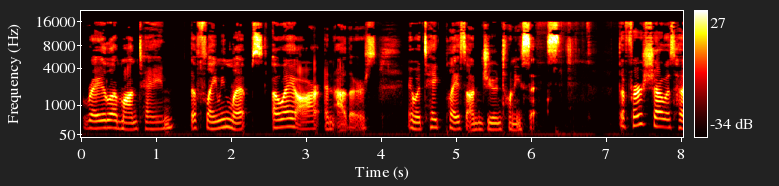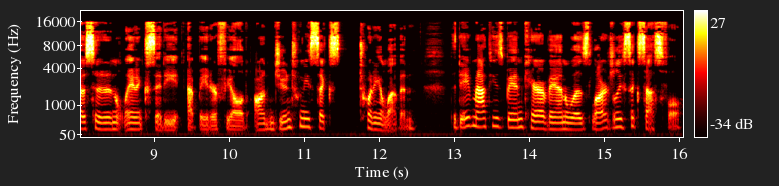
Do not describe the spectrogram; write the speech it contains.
Ray LaMontagne, The Flaming Lips, OAR, and others, and would take place on June 26th. The first show was hosted in Atlantic City at Bader Field on June 26, 2011. The Dave Matthews Band Caravan was largely successful.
